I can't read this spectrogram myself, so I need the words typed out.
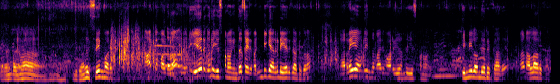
இது வந்து பார்த்தீங்கன்னா இது வந்து சேம் மாடு. நாட்டு மாடு தான் இது வந்து ஏருக்கு வந்து யூஸ் பண்ணுவாங்க. இந்த சைடு வண்டிக்காக இருக்கட்டும் ஏருக்கு ஆட்டுக்கிறோம் நிறைய வந்து இந்த மாதிரி மாடு இது வந்து யூஸ் பண்ணுவாங்க. திமில் வந்து இருக்காது. ஆனால் நல்லா இருக்கும்.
